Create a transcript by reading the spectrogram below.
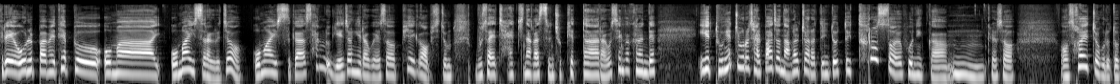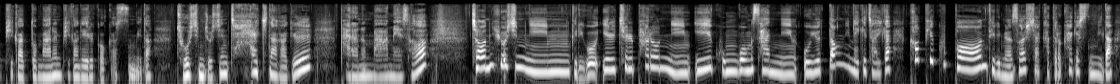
그래요. 오늘 밤에 태풍 오마, 오마이스라 그러죠? 오마이스가 상륙 예정이라고 해서 피해가 없이 좀 무사히 잘 지나갔으면 좋겠다라고 생각하는데 이게 동해 쪽으로 잘 빠져나갈 줄 알았더니 또, 또 틀었어요. 보니까. 음, 그래서 어, 서해 쪽으로도 비가 또 많은 비가 내릴 것 같습니다. 조심조심 잘 지나가길 바라는 마음에서 전효심님, 그리고 1785님, 2004님, 우유떡님에게 저희가 커피 쿠폰 드리면서 시작하도록 하겠습니다.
